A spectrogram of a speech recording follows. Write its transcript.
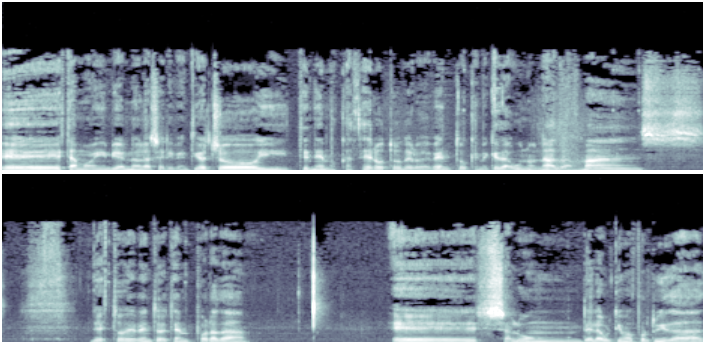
Eh, estamos en invierno en la serie 28 y tenemos que hacer otro de los eventos, que me queda uno nada más. De estos eventos de temporada salón de la última oportunidad,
